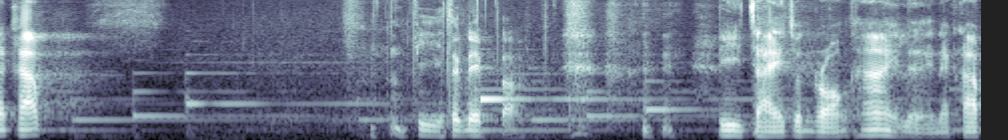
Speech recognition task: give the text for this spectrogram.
นะครับ พี่ต้องได้ปลอบดีใจจนร้องไห้เลยนะครับ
